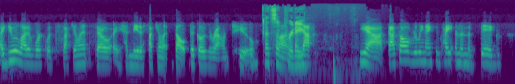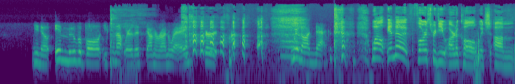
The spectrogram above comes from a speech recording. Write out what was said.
I do a lot of work with succulent, so I had made a succulent belt that goes around too. That's so um, pretty. That, yeah, that's all really nice and tight. And then the big, you know, immovable, you cannot wear this down a runway skirt. went on next. well, in the Florist Review article, which um,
